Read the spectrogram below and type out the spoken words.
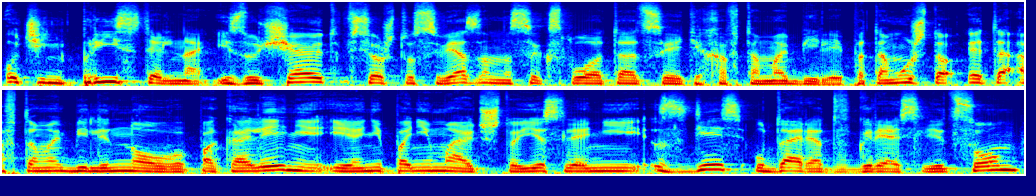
очень пристально изучают все, что связано с эксплуатацией этих автомобилей, потому что это автомобили нового поколения, и они понимают, что если они здесь ударят в грязь лицом,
